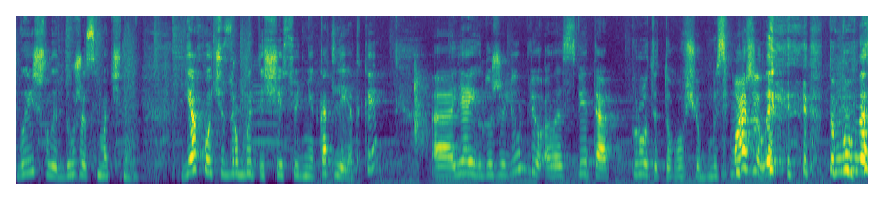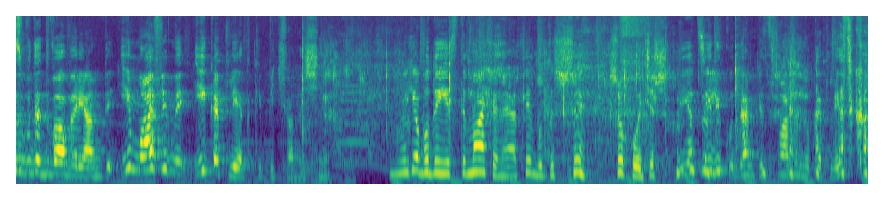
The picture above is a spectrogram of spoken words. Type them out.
вийшли дуже смачні. Я хочу зробити ще сьогодні котлетки. Е, Я їх дуже люблю, але Світа проти того, щоб ми смажили. Тому в нас буде два варіанти: і мафіни, і котлетки печоночні. Ну, я буду їсти мафіни, а ти будеш що хочеш. Я циліку дам підсмажену котлетку.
